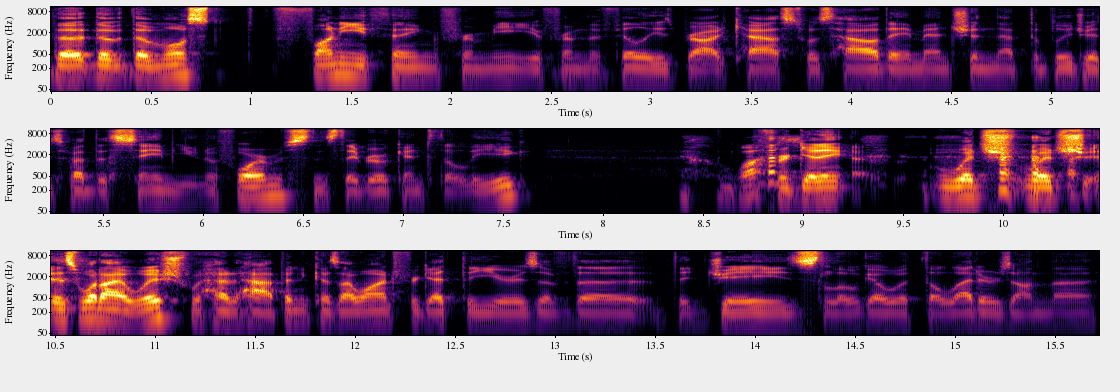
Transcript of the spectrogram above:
the, the the most funny thing for me from the Phillies broadcast was how they mentioned that the Blue Jays have had the same uniforms since they broke into the league. what? Forgetting which which is what I wish had happened because I want to forget the years of the the Jays logo with the letters on the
